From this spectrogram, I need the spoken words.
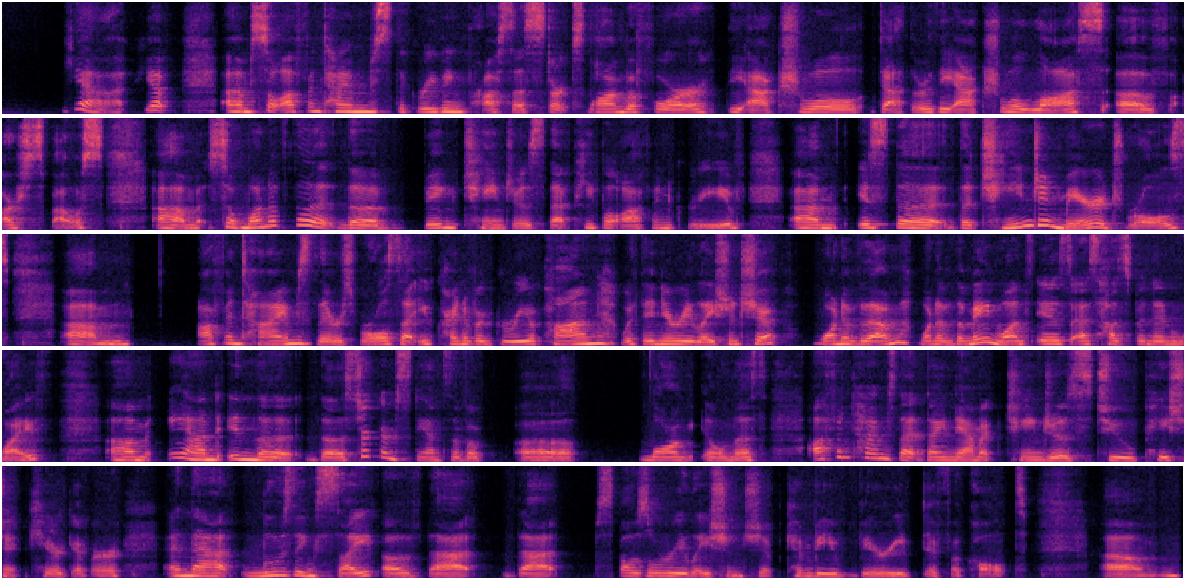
Yeah, yep. Um, so oftentimes the grieving process starts long before the actual death or the actual loss of our spouse. Um, so one of the the big changes that people often grieve um, is the the change in marriage roles. Um, oftentimes there's roles that you kind of agree upon within your relationship one of them, one of the main ones, is as husband and wife. Um, and in the, the circumstance of a, a long illness, oftentimes that dynamic changes to patient caregiver, and that losing sight of that that spousal relationship can be very difficult. Um,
